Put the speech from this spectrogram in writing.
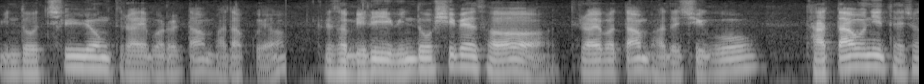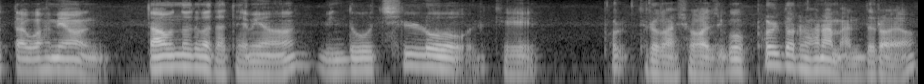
윈도우 7용 드라이버를 다운받았고요. 그래서 미리 윈도우 10에서 드라이버 다운받으시고 다 다운이 되셨다고 하면 다운로드가 다 되면 윈도우 7로 이렇게 폴- 들어가셔가지고 폴더를 하나 만들어요.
